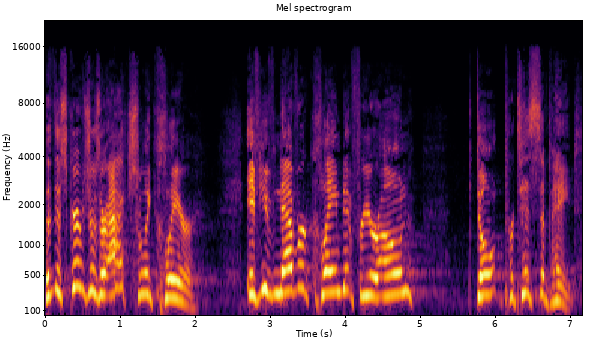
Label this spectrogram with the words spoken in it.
that the scriptures are actually clear? If you've never claimed it for your own, don't participate.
